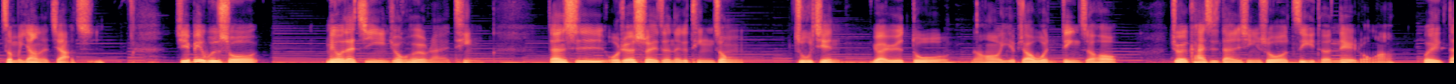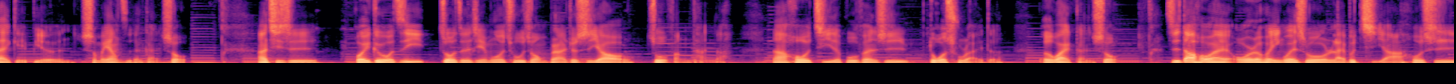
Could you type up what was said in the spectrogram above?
怎么样的价值？其实并不是说没有在经营就会有人来听，但是我觉得随着那个听众逐渐越来越多，然后也比较稳定之后，就会开始担心说自己的内容啊会带给别人什么样子的感受。那其实回归我自己做这个节目的初衷，本来就是要做访谈的。那后记的部分是多出来的额外感受，直到后来偶尔会因为说来不及啊，或是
